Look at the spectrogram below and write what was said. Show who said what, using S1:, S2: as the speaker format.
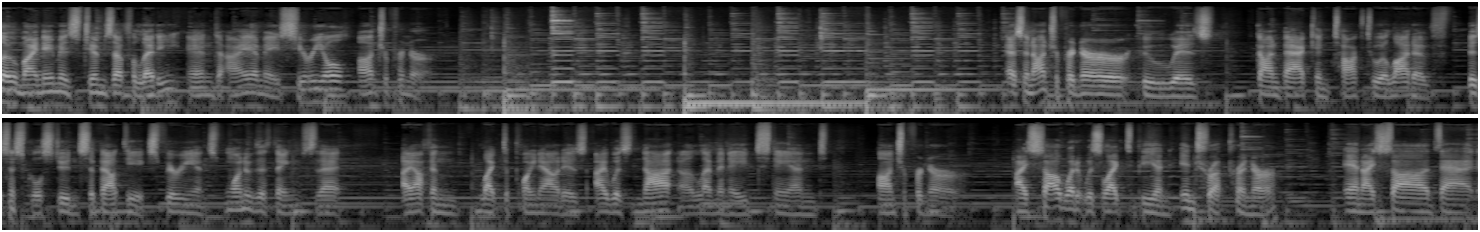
S1: Hello, my name is Jim Zuffoletti, and I am a serial entrepreneur. As an entrepreneur who has gone back and talked to a lot of business school students about the experience, one of the things that I often like to point out is I was not a lemonade stand entrepreneur. I saw what it was like to be an intrapreneur, and I saw that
